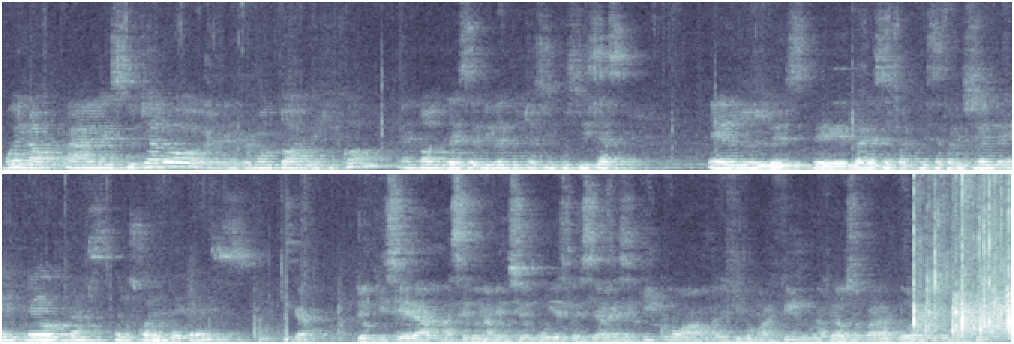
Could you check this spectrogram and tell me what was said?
Bueno, al escucharlo eh, remontó a México, en donde se viven muchas injusticias, el, este, la desaparición, entre otras, de los 43. Yo quisiera hacer una mención muy especial a ese equipo, al equipo Marfil. Un aplauso para todo el equipo Marfil.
